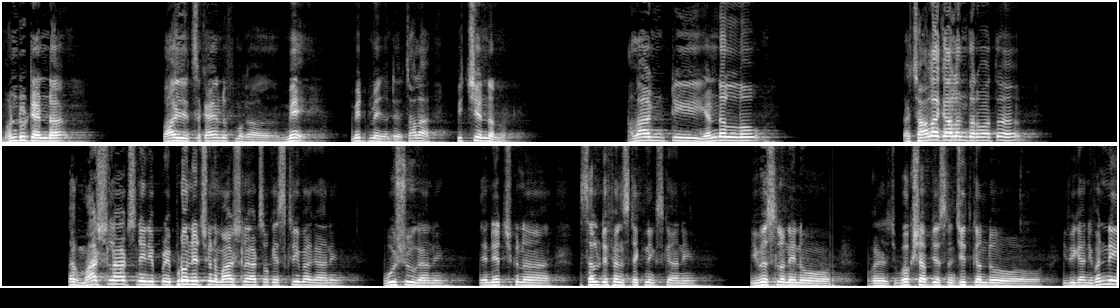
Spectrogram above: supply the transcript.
మండు టెండ బాగా it's kind of May mid May అంటే చాలా పిచ్చి ఎండ అన్నమాట. అలాంటి ఎండల్లో చాలా కాలం తర్వాత నాకు మార్షల్ ఆర్ట్స్ నేను ఇప్పుడు ఎప్పుడో నేర్చుకున్న మార్షల్ ఆర్ట్స్ ఒక ఎస్క్రీమా కానీ ఊషు కానీ నేను నేర్చుకున్న సెల్ఫ్ డిఫెన్స్ టెక్నిక్స్ కానీ యుఎస్లో నేను ఒక వర్క్షాప్ చేసిన జీత్ కండో ఇవి కానీ ఇవన్నీ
